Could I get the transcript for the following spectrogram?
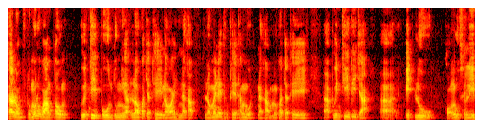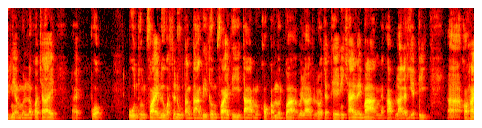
ถ้าเราสมมติเราวางตรงพื้นที่ปูนตรงนี้เราก็จะเทน้อยนะครับ เราไม่ได้ต้องเททั้งหมดนะครับ มันก็จะเทพื้นที่ที่จะปิดรู ของรูสลิปเนี่ยมันเราก็ใช้พวกปูนทนไฟหรือวัสดุต่างๆ ที่ทนไฟที่ตามเขากำหนดว่าเวลาเราจะเทนี่ใช้อะไรบ้างนะครับ รายละเอียดที่เขาให้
